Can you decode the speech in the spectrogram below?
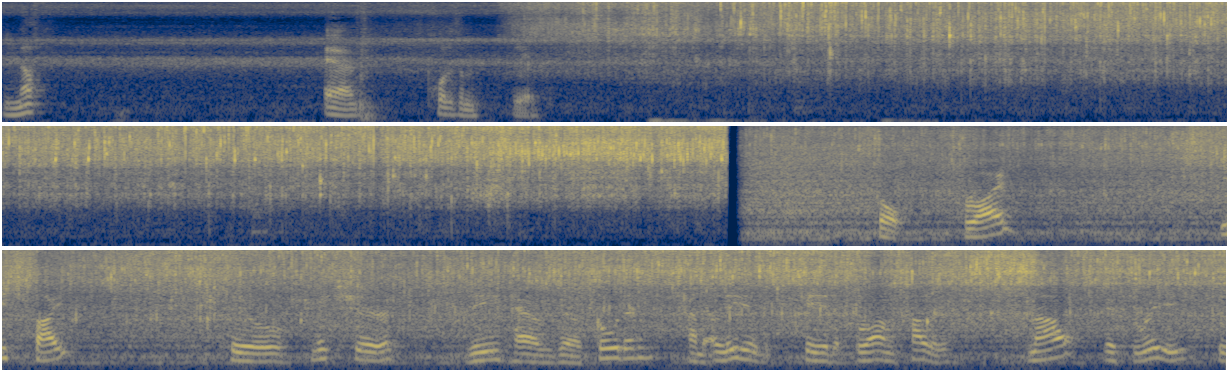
enough and put them there. So fry each side to make sure they have the golden and a little bit brown color now it's ready to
